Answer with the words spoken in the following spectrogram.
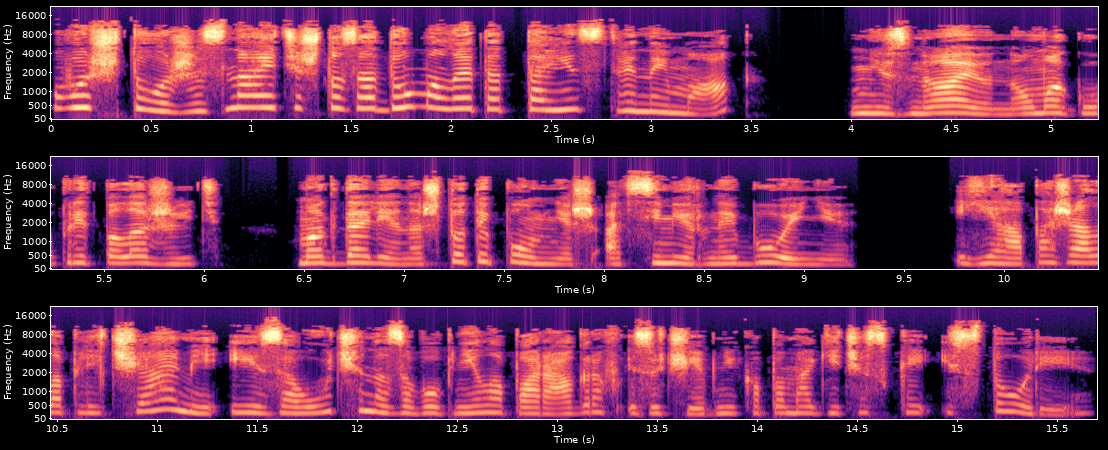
Вы что же, знаете, что задумал этот таинственный маг? Не знаю, но могу предположить. Магдалена, что ты помнишь о всемирной бойне? Я пожала плечами и заученно забубнила параграф из учебника по магической истории.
